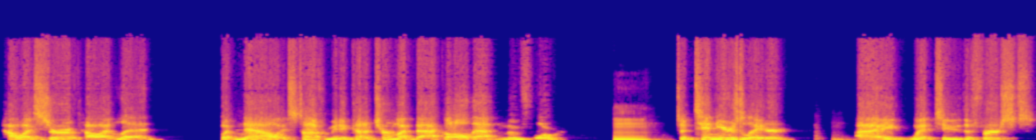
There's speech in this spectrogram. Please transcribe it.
how I served, how I led. But now it's time for me to kind of turn my back on all that and move forward. Mm. So 10 years later, I went to the first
